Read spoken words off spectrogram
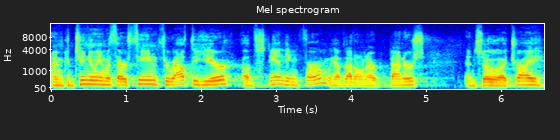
I'm continuing with our theme throughout the year of standing firm. We have that on our banners. And so I try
